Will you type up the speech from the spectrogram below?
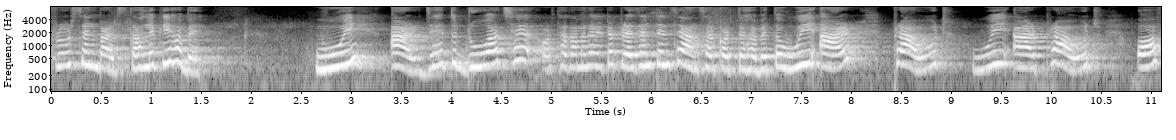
fruits and birds তাহলে কি হবে? উই আর যেহেতু ডু আছে, অর্থাৎ আমাদের এটা প্রেজেন্ট টেন্সে আনসার করতে হবে। তো we are proud we are proud of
